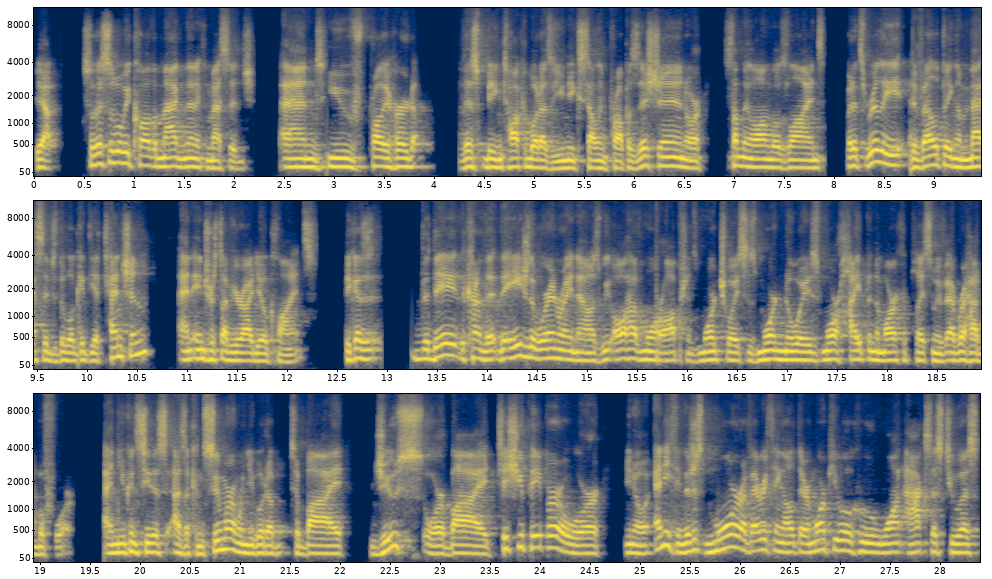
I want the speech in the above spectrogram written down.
Yeah. So this is what we call the magnetic message. And you've probably heard this being talked about as a unique selling proposition or something along those lines. But it's really developing a message that will get the attention and interest of your ideal clients. Because the day, the kind of the, the age that we're in right now is we all have more options, more choices, more noise, more hype in the marketplace than we've ever had before. And you can see this as a consumer when you go to, to buy juice or buy tissue paper or you know anything. There's just more of everything out there, more people who want access to us,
